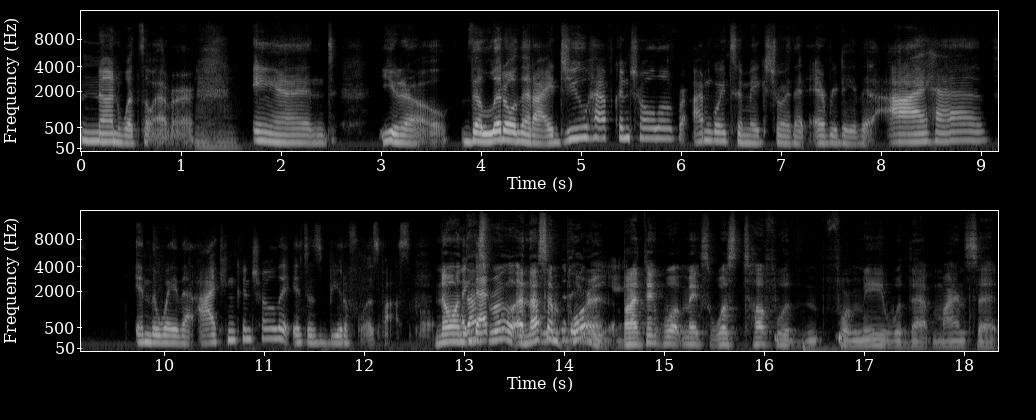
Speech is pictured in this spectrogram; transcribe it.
None whatsoever. Mm-hmm. And you know, the little that I do have control over, I'm going to make sure that every day that I have in the way that I can control it is as beautiful as possible. No, and like that's, real and that's important. But I think what makes what's tough with for me with that mindset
